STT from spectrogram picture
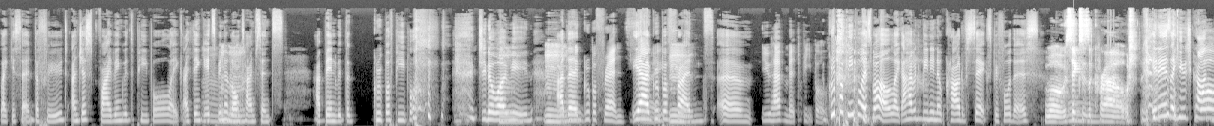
like you said, the food and just vibing with the people. Like, I think it's been a long Mhm. time since I've been with the group of people. Do you know what I Mm. mean? Mm. And Even then, group of friends. yeah, a right? group of Mm. friends. Um, You have met people. group of people as well. Like, I haven't been in a crowd of six before this. Whoa, six is a Mm. crowd. It is a huge crowd Whoa.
